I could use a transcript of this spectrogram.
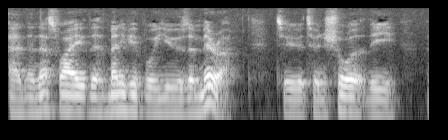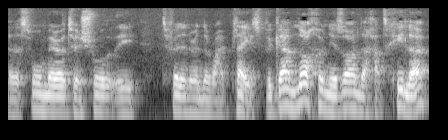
and, and that's why many people use a mirror to, to ensure that the, uh, small mirror to ensure that the tefillin are in the right place. V'gam nochon yizor lechatchila,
